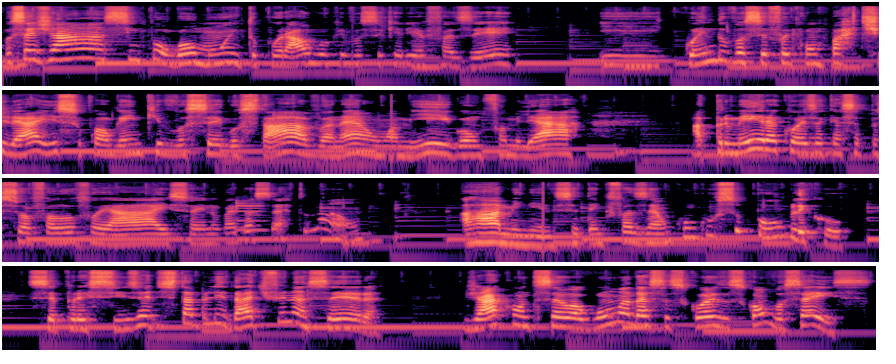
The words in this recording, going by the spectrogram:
Você já se empolgou muito por algo que você queria fazer e quando você foi compartilhar isso com alguém que você gostava, né, um amigo, um familiar, a primeira coisa que essa pessoa falou foi: "Ah, isso aí não vai dar certo não". Ah, menino, você tem que fazer um concurso público. Você precisa de estabilidade financeira. Já aconteceu alguma dessas coisas com vocês?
